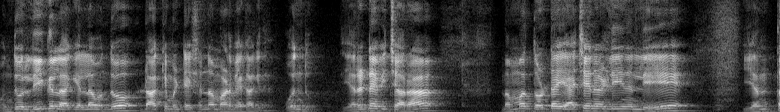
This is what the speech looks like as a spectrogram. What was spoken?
ಒಂದು ಲೀಗಲ್ ಆಗೆಲ್ಲ ಒಂದು ಡಾಕ್ಯುಮೆಂಟೇಷನ್ನ ಮಾಡಬೇಕಾಗಿದೆ. ಒಂದು. ಎರಡನೇ ವಿಚಾರ, ನಮ್ಮ ದೊಡ್ಡ ಯಾಚೇನಹಳ್ಳಿನಲ್ಲಿ ಎಂಥ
